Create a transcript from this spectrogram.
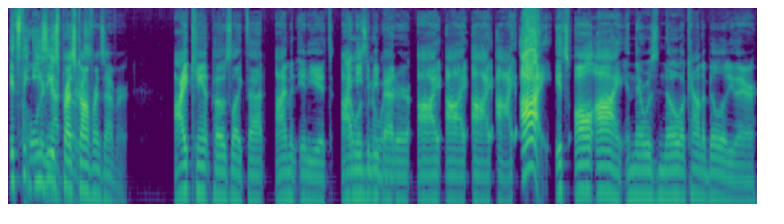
it's the easiest press pose. conference ever. I can't pose like that. I'm an idiot. I, I need to be aware. better. I, I, I, I, I. It's all I. And there was no accountability there.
